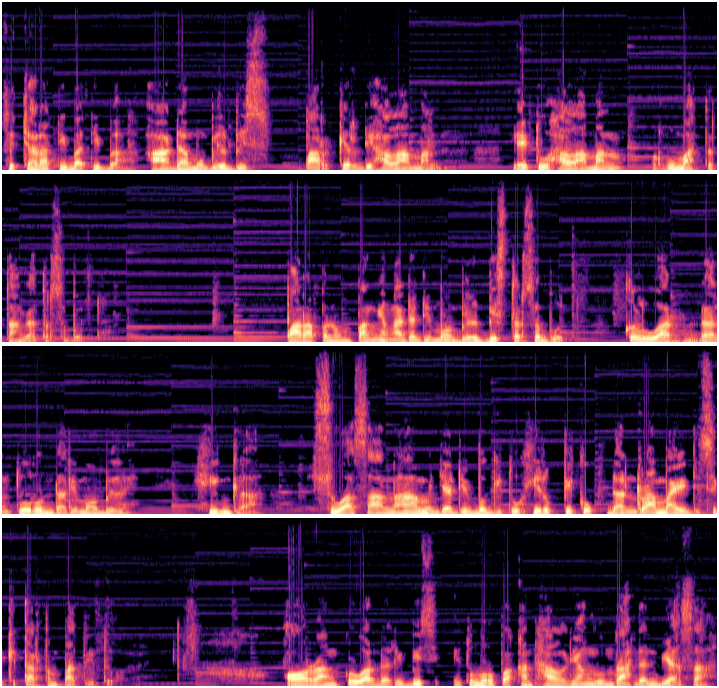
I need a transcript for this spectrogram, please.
secara tiba-tiba ada mobil bis parkir di halaman, yaitu halaman rumah tetangga tersebut. Para penumpang yang ada di mobil bis tersebut keluar dan turun dari mobil hingga Suasana menjadi begitu hiruk-pikuk dan ramai di sekitar tempat itu. Orang keluar dari bis itu merupakan hal yang lumrah dan biasa,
